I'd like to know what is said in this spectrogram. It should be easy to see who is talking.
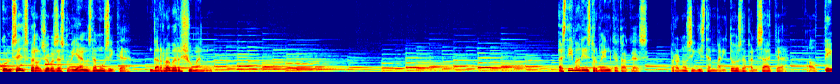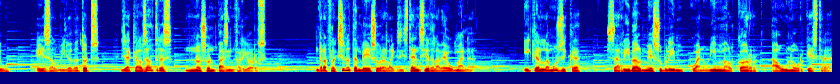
Speaker 1: Consells per als joves estudiants de música, de Robert Schumann. Estima l'instrument que toques, però no siguis tan veritós de pensar que el teu és el millor de tots, ja que els altres no són pas inferiors. Reflexiona també sobre l'existència de la veu humana i que en la música s'arriba al més sublim quan unim el cor a una orquestra.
